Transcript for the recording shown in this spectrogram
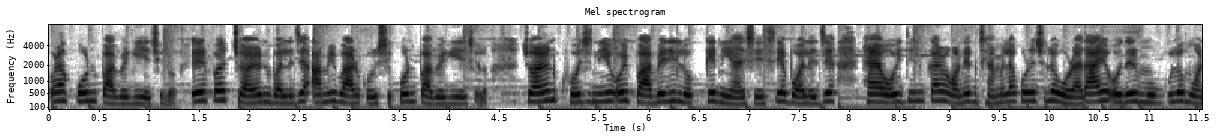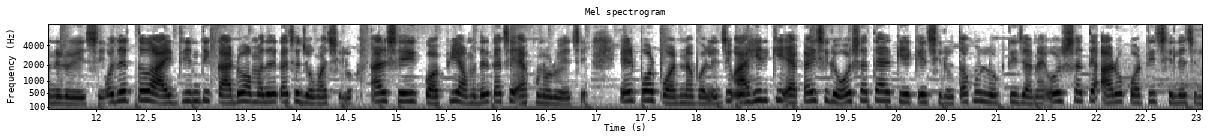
ওরা কোন পাবে গিয়েছিল? এরপর চয়ন বলে যে, আমি বার করছি, কোন পাবে গিয়েছিল? চয়ন খোঁজ নিয়ে ওই পাবেরই লোককে নিয়ে আসে। সে বলে যে হ্যাঁ ওই দিনকার অনেক ঝামেলা করেছিল ওরা, তাই ওদের মুখগুলো মনে রয়েছে। ওদের তো আইডেন্টি কার্ডও আমাদের কাছে জমা ছিল আর সেই কপি আমাদের কাছে এখনও রয়েছে। এরপর পর্ণা বলে যে, আহির কি একাই ছিল? ওর সাথে আর কে কে ছিল? তখন লোকটি জানায়, ওর সাথে আরও কটি ছেলে ছিল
